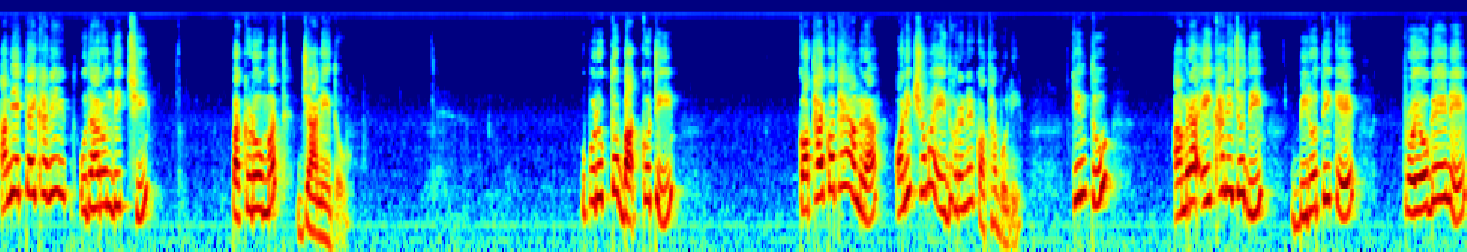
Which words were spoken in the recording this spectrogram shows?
আমি একটা এখানে উদাহরণ দিচ্ছি। পকড়ো মত জানে দো। উপরোক্ত বাক্যটি কথায় কথায় আমরা অনেক সময় এই ধরনের কথা বলি। কিন্তু আমরা এইখানে যদি বিরতিকে প্রয়োগে এনে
